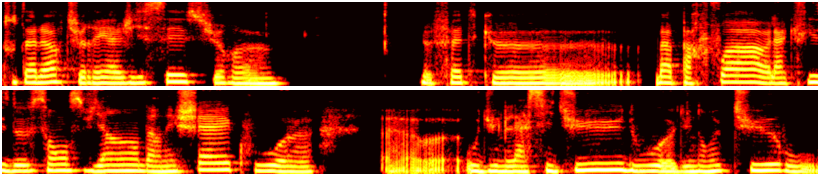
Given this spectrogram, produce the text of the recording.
tout à l'heure, tu réagissais sur le fait que bah, parfois la crise de sens vient d'un échec ou euh, euh, ou d'une lassitude ou euh, d'une rupture ou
